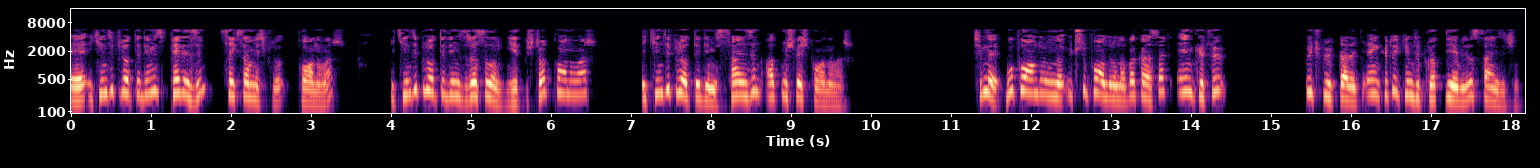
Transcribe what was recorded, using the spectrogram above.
E, ikinci pilot dediğimiz Perez'in 85 pilot, puanı var. İkinci pilot dediğimiz Russell'ın 74 puanı var. İkinci pilot dediğimiz Sainz'in 65 puanı var. Şimdi bu puan durumuna, üçlü puan durumuna bakarsak en kötü üç büyüklerdeki en kötü ikinci pilot diyebiliriz Sainz için.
